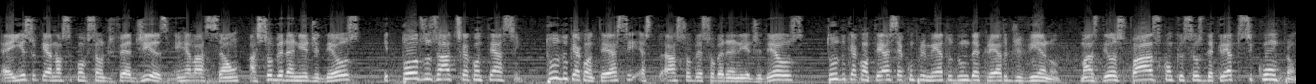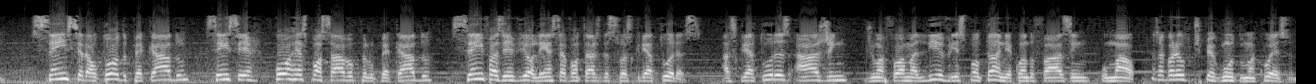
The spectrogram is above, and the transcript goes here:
É isso que a nossa confissão de fé diz em relação à soberania de Deus e todos os atos que acontecem. Tudo o que acontece está sob a soberania de Deus, tudo o que acontece é cumprimento de um decreto divino. Mas Deus faz com que os seus decretos se cumpram sem ser autor do pecado, sem ser corresponsável pelo pecado, sem fazer violência à vontade das suas criaturas. As criaturas agem de uma forma livre e espontânea quando fazem o mal. Mas agora eu te pergunto uma coisa:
